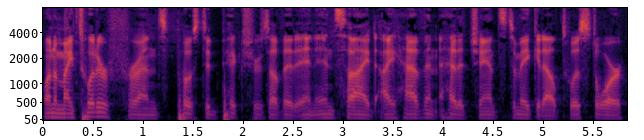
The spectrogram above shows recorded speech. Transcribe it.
one of my Twitter friends posted pictures of it, and inside I haven't had a chance to make it out to a store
